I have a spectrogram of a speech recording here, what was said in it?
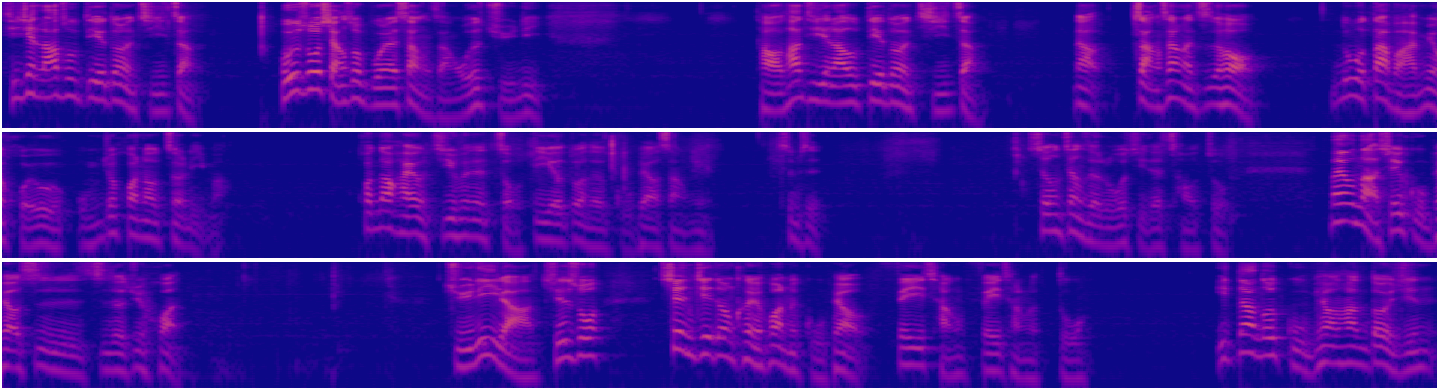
提前拉出第二段的急涨，不是说享受不会上涨，我是举例。好，它提前拉出第二段的急涨，那涨上来之后，如果大盘还没有回稳，我们就换到这里嘛，换到还有机会再走第二段的股票上面，是不是？是用这样子的逻辑在操作。那有哪些股票是值得去换？举例啦，其实说现阶段可以换的股票非常非常的多，一大堆股票它都已经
